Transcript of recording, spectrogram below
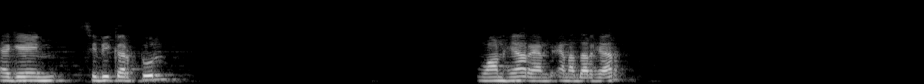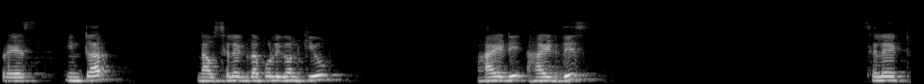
again CV curve tool. One here and another here press enter. Now select the polygon cube. Hide it, hide this. Select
